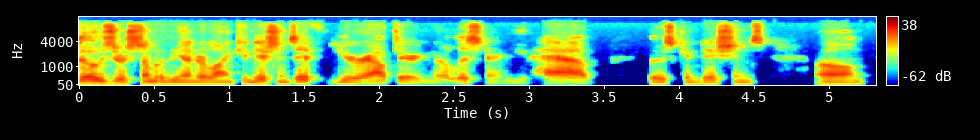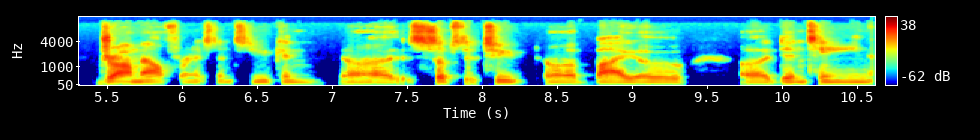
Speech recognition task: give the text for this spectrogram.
those are some of the underlying conditions. If you're out there and you're a listener and you have those conditions, um, dry mouth, for instance, you can uh, substitute uh, bio uh, dentine.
